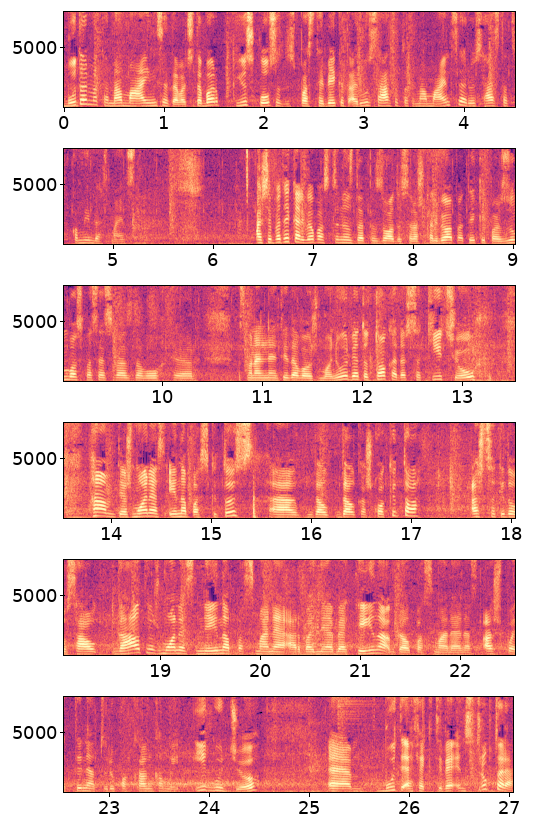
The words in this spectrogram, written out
būdami tame mindsete, va čia dabar jūs klausotės, pastebėkit, ar jūs esate tokiame mindsete, ar jūs esate atsakomybės mindsete. Aš apie tai kalbėjau paskutinius du epizodus ir aš kalbėjau apie tai, kaip aš zumbos pas jas vesdavau ir pas mane netydavo žmonių ir vietoj to, kad aš sakyčiau, ham, tie žmonės eina pas kitus dėl, dėl kažko kito, aš sakydavau savo, gal tie žmonės neina pas mane arba nebeteina atgal pas mane, nes aš pati neturiu pakankamai įgūdžių e, būti efektyvę instruktorę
